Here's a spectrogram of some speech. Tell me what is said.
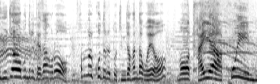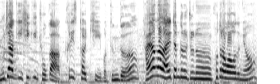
유저분들을 대상으로 선물 코드를 또 증정한다고 해요. 뭐 다이아, 코인, 무작위 희귀 조각, 크리스털 키 뭐 등등 다양한 아이템들을 주는 코드라고 하거든요.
